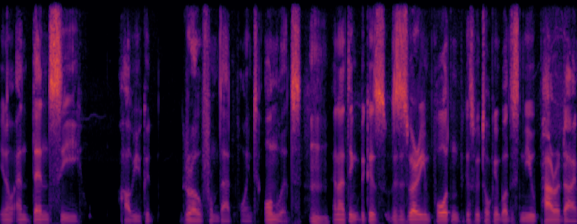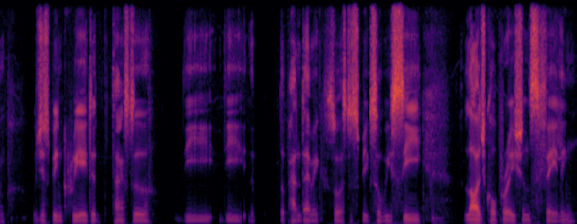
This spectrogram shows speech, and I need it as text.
you know, and then see how you could grow from that point onwards. Mm. And I think because this is very important because we're talking about this new paradigm which has been created thanks to the the the, the pandemic, so as to speak. So we see large corporations failing,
